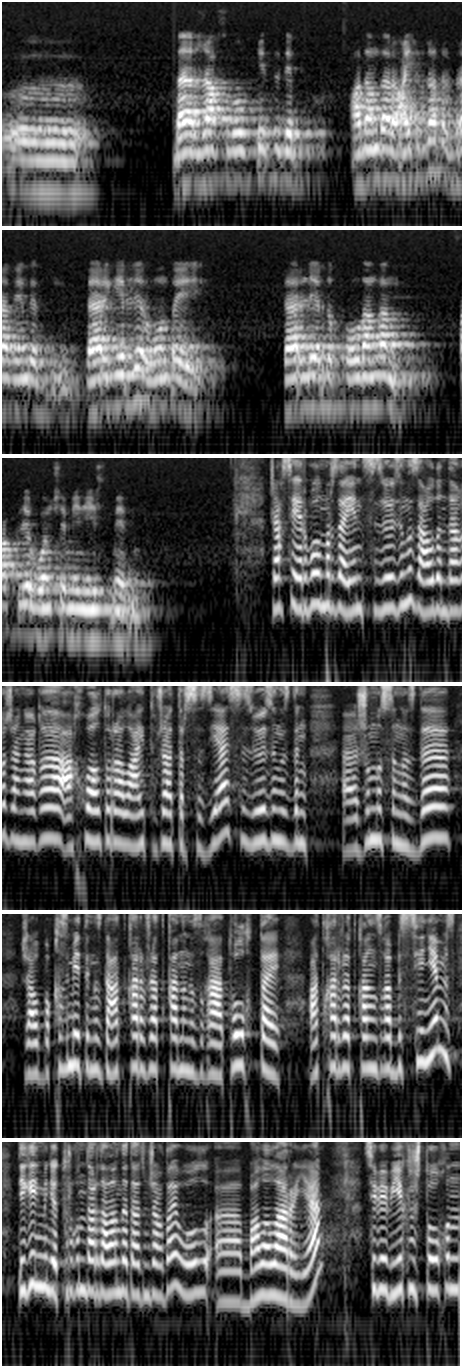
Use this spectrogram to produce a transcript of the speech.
Э, бәрі жақсы болып кетті деп адамдар айтып жатыр бірақ енді дәрігерлер ондай дәрілерді қолданған фактілер бойынша мен естімедім. Жақсы ербол мырза енді сіз өзіңіз аудандағы жаңағы ахуал туралы айтып жатырсыз иә? Сіз өзіңіздің жұмысыңызды жалпы қызметіңізді атқарып жатқаныңызға толықтай атқарып жатқаныңызға біз сенеміз. Дегенмен де тұрғындарды алаңдататын жағдай ол ә, балалар иә. Себебі екінші толқын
